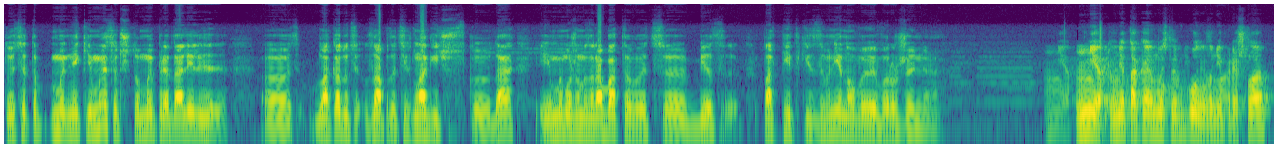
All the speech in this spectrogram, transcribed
То есть это некий месседж, что мы преодолели э, блокаду Запада технологическую, да, и мы можем зарабатывать э, без подпитки извне новые вооружения. Нет, мне такая мысль в голову не пришла.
